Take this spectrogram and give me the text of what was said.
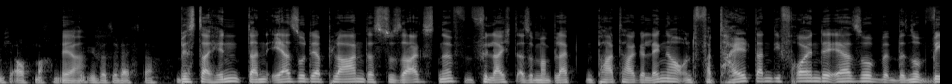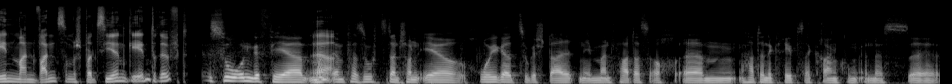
mich aufmachen ja. über Silvester. Bis dahin dann eher so der Plan, dass du sagst, ne, vielleicht, also man bleibt ein paar Tage länger und verteilt dann die Freunde eher so, so wen man wann zum Spazierengehen trifft? So ungefähr. Man ja. Ähm, versucht es dann schon eher ruhiger zu gestalten. Eben mein Vater ist auch, ähm, hatte eine Krebserkrankung und das, äh,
